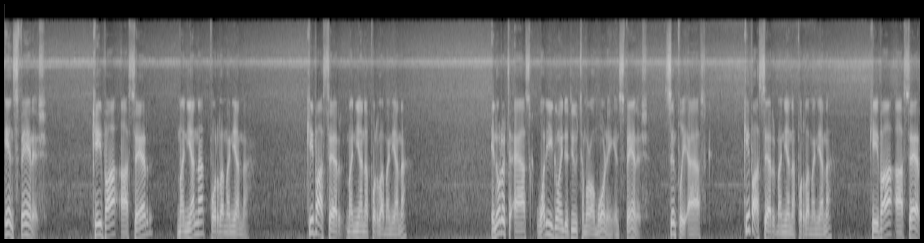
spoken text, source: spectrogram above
in Spanish. ¿Qué va a hacer mañana por la mañana? ¿Qué va a hacer mañana por la mañana? In order to ask, What are you going to do tomorrow morning in Spanish? Simply ask, ¿Qué va a hacer mañana por la mañana? ¿Qué va a hacer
